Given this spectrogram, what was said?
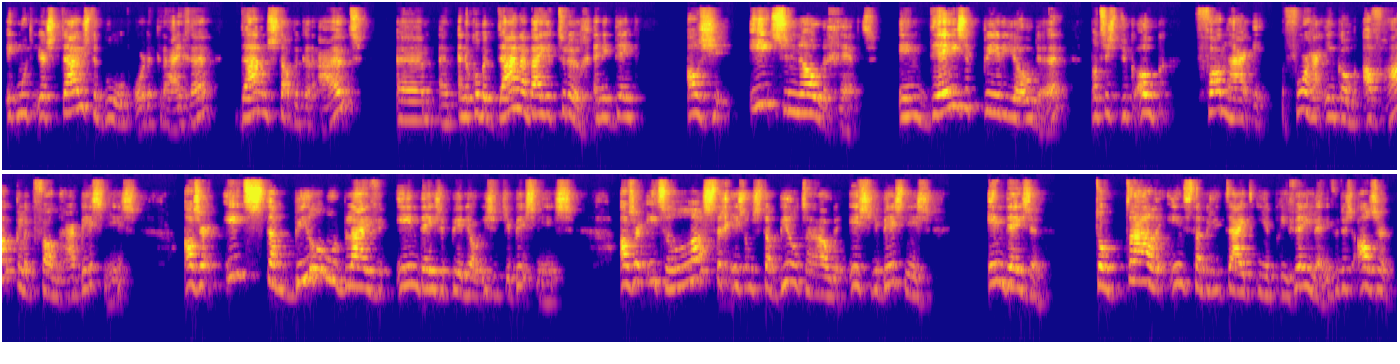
ik moet eerst thuis de boel op orde krijgen, daarom stap ik eruit um, en, dan kom ik daarna bij je terug. En ik denk, als je iets nodig hebt in deze periode, want ze is natuurlijk ook van haar, voor haar inkomen afhankelijk van haar business. Als er iets stabiel moet blijven in deze periode, is het je business. Als er iets lastig is om stabiel te houden, is je business in deze totale instabiliteit in je privéleven. Dus als er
